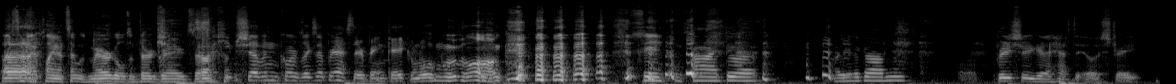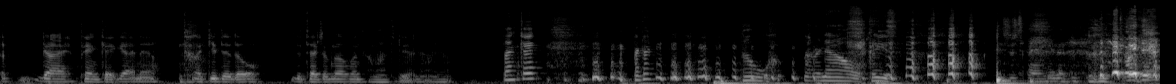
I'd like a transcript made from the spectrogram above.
Last time Uh, I planted something was marigolds in third grade, so Just keep shoving cornflakes up your ass there, pancake, and we'll move along. see, that's how I do it. Are you the gardener? Pretty sure you're gonna have to illustrate a guy, pancake guy now, like you did old Detective Melvin. I'm gonna have to do it now, yeah. Pancake. Pancake? No, not right now, please. He's just hanging and cocaine,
